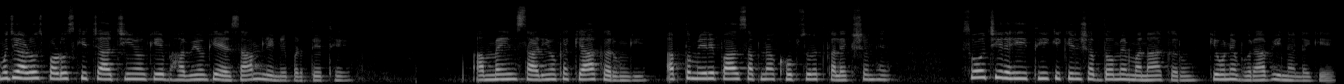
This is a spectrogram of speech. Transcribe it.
मुझे अड़ोस पड़ोस की चाचियों के भाभीियों के एहसान लेने पड़ते थे। अब मैं इन साड़ियों का क्या करूँगी? अब तो मेरे पास अपना खूबसूरत कलेक्शन है। सोच ही रही थी कि किन शब्दों में मना करूँ, कि उन्हें बुरा भी न लगे।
